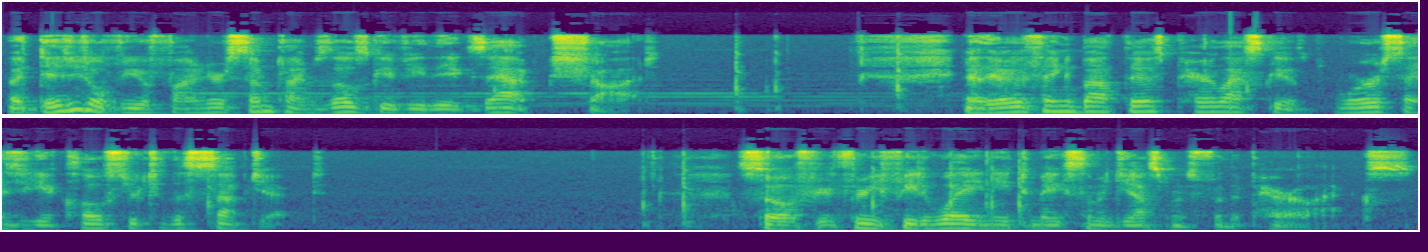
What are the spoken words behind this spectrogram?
But digital viewfinders, sometimes those give you the exact shot. Now the other thing about this, parallax gets worse as you get closer to the subject. So if you're three feet away, you need to make some adjustments for the parallax.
